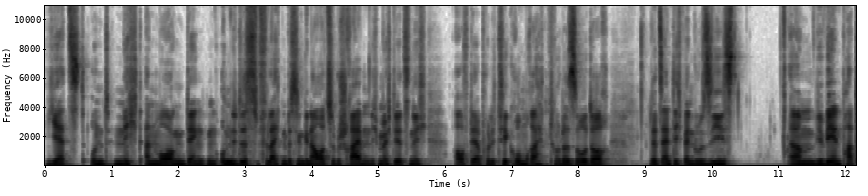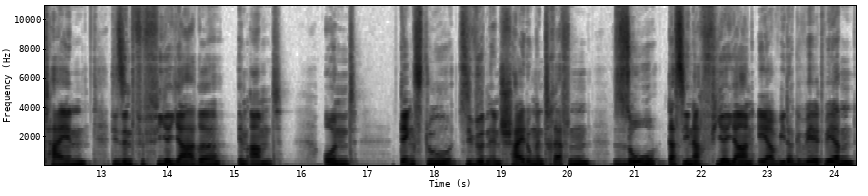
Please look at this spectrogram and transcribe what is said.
jetzt und nicht an morgen denken. Um dir das vielleicht ein bisschen genauer zu beschreiben, ich möchte jetzt nicht auf der Politik rumreiten oder so, doch letztendlich, wenn du siehst, ähm, wir wählen Parteien, die sind für vier Jahre im Amt. Und denkst du, sie würden Entscheidungen treffen, so, dass sie nach vier Jahren eher wiedergewählt werden?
